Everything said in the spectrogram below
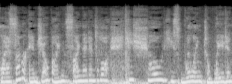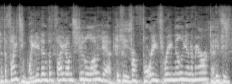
last summer, and Joe Biden signed that into law. He showed he's willing to wade into the fights. He waded into the fight on student loan debt for 43 million Americans.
